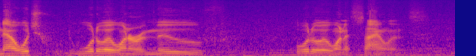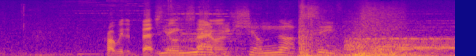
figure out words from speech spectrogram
Now, which, what do I want to remove? What do I want to silence? Probably the best Your thing to magic silence. shall not save you.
